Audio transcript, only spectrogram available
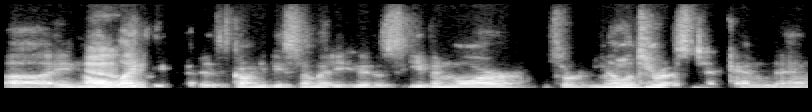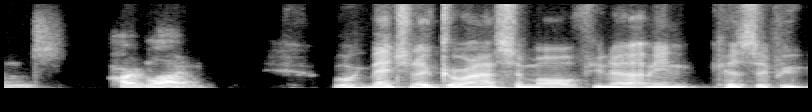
Uh, in all likelihood, it's going to be somebody who's even more sort of mm-hmm. militaristic and, and hard line. Well, we mentioned a Gerasimov, you know, I mean, because if we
